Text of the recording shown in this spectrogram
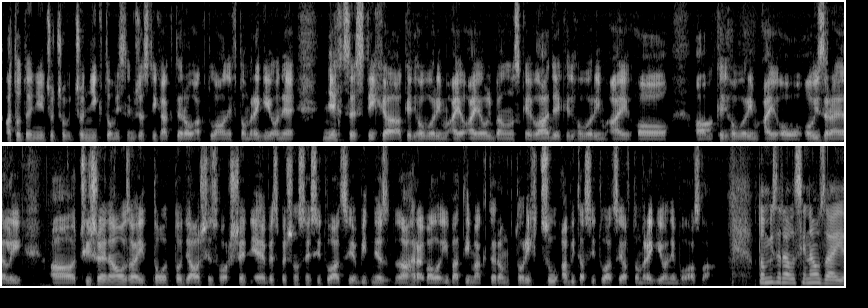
A toto je niečo, čo, čo nikto, myslím, že z tých aktérov aktuálne v tom regióne nechce z tých, keď hovorím aj, aj o libanonskej vláde, keď hovorím aj o, keď hovorím aj o, o Izraeli. Čiže naozaj to, to ďalšie zhoršenie bezpečnostnej situácie by dnes nahrávalo iba tým aktérom, ktorí chcú, aby tá situácia v tom regióne bola zlá. V tom Izraeli si naozaj e,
